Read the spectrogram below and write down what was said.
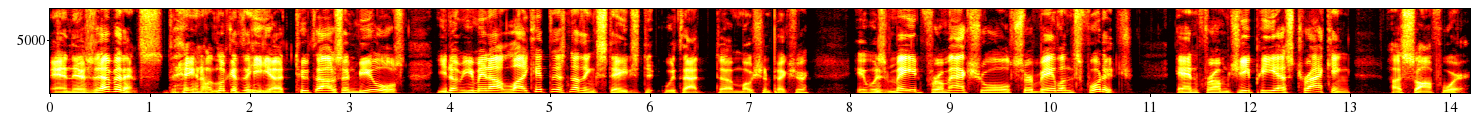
and there's evidence. You know, look at the uh, 2,000 Mules. You don't, you may not like it. There's nothing staged with that uh, motion picture. It was made from actual surveillance footage and from GPS tracking uh, software.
